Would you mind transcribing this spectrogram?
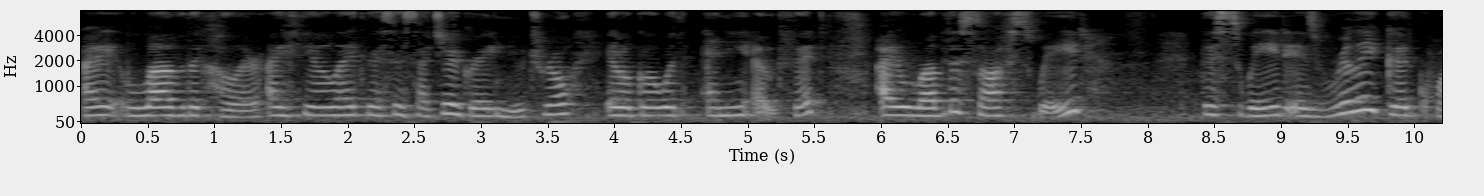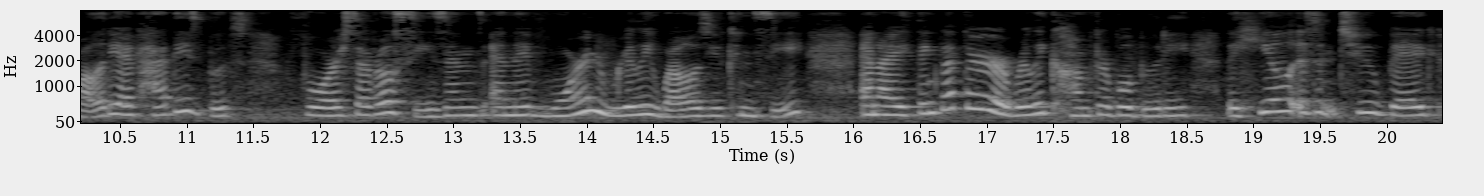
I love the color. I feel like this is such a great neutral. It'll go with any outfit. I love the soft suede. This suede is really good quality. I've had these boots for several seasons and they've worn really well as you can see. And I think that they're a really comfortable booty. The heel isn't too big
